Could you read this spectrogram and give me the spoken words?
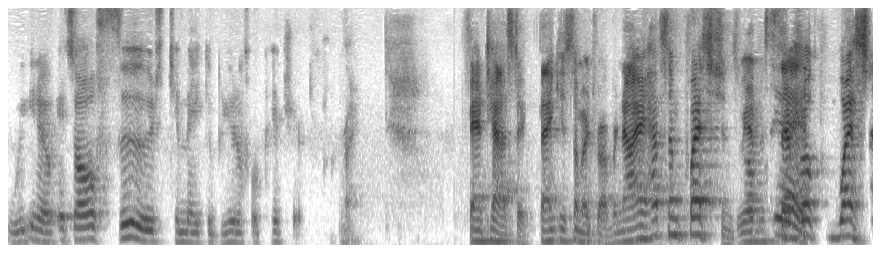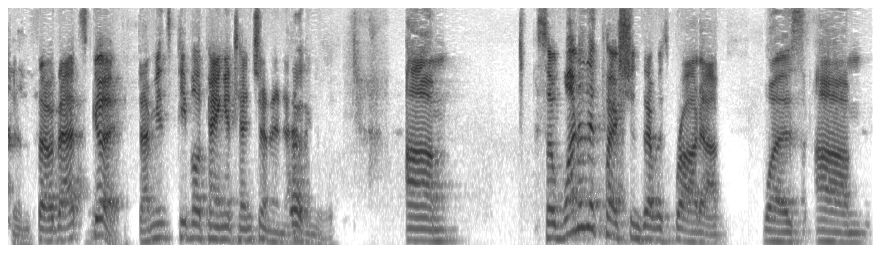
We, you know, it's all food to make a beautiful picture. Right. Fantastic. Thank you so much, Robert. Now I have some questions. We have Okay. several questions, so that's good. That means people are paying attention and having. Um, so one of the questions that was brought up was um,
